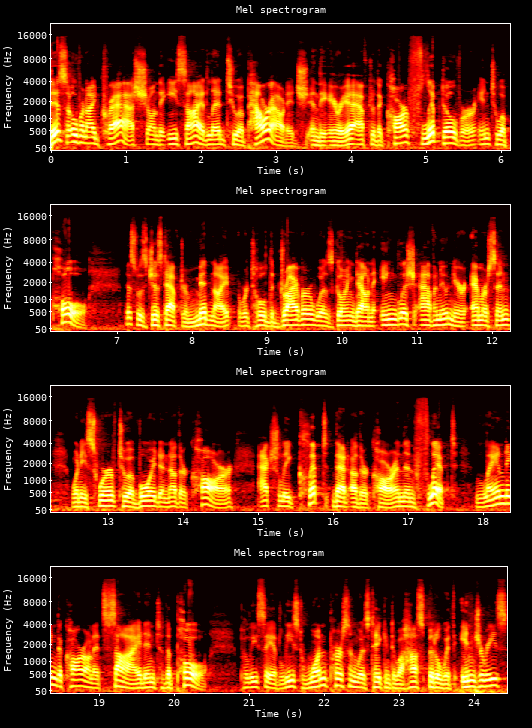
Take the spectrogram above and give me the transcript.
this overnight crash on the east side led to a power outage in the area after the car flipped over into a pole. This was just after midnight. We're told the driver was going down English Avenue near Emerson when he swerved to avoid another car, actually clipped that other car and then flipped, landing the car on its side into the pole. Police say at least one person was taken to a hospital with injuries,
